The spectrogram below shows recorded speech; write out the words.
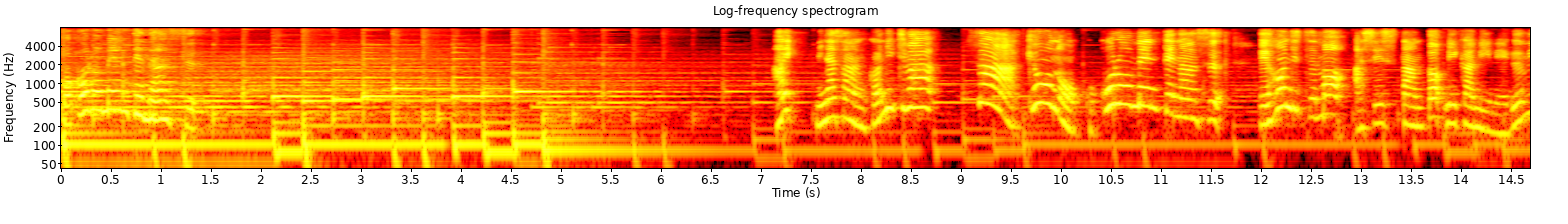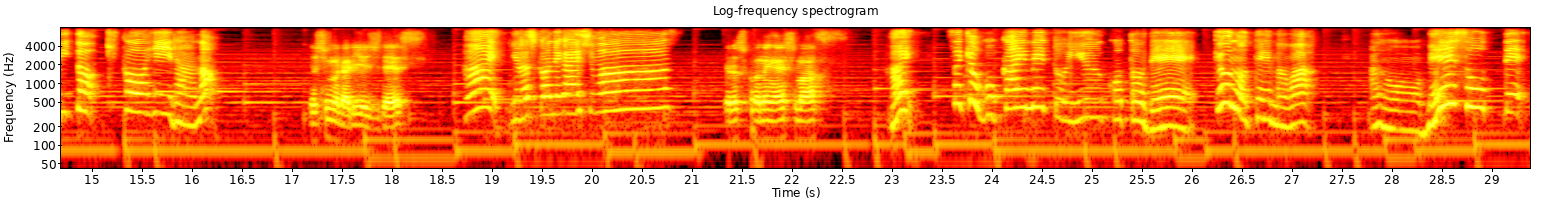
心メンテナンス。はい皆さんこんにちは。さあ今日の心メンテナンス。え本日もアシスタント三上恵と気候ヒーラーの吉村隆二です。はいよろしくお願いします。よろしくお願いします。はいさあ今日5回目ということで今日のテーマはあの瞑想って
